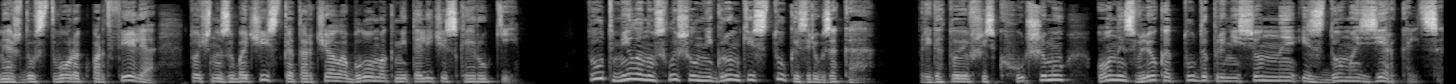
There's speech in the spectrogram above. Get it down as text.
Между створок портфеля точно зубочистка торчал обломок металлической руки. Тут Милан услышал негромкий стук из рюкзака. Приготовившись к худшему, он извлек оттуда принесенное из дома зеркальце.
